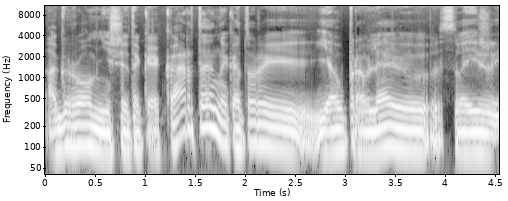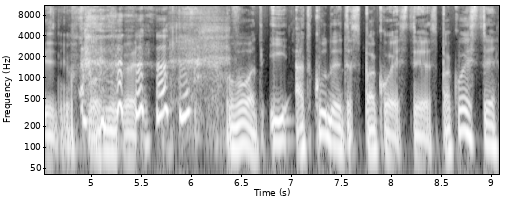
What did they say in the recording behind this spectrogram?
огромнейшая такая карта, на которой я управляю своей жизнью, условно говоря. Вот. И откуда это спокойствие? Спокойствие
